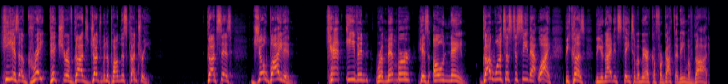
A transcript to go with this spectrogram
He is a great picture of God's judgment upon this country. God says, Joe Biden can't even remember his own name. God wants us to see that. Why? Because the United States of America forgot the name of God.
